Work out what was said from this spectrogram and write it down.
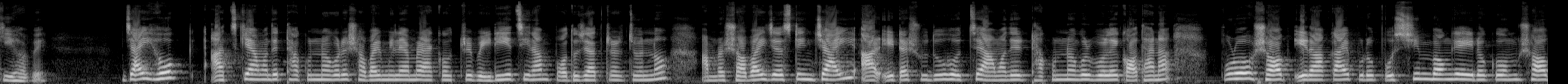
কি হবে? যাই হোক, আজকে আমাদের ঠাকুরনগরে সবাই মিলে আমরা একত্রে বেরিয়েছিলাম পদযাত্রার জন্য। আমরা সবাই জাস্টিন চাই, আর এটা শুধু হচ্ছে আমাদের ঠাকুরনগর বলে কথা না, পুরো সব এলাকায়, পুরো পশ্চিমবঙ্গে এরকম সব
